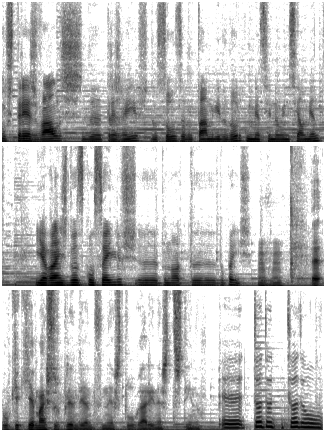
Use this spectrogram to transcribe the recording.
os três vales de Três Rios, do Sousa, do Tâmega e do Douro, como mencionou inicialmente, e abrange 12 concelhos eh, do norte do país. Uhum. Ah, o que é que é mais surpreendente neste lugar e neste destino? Uh, todo, todo,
